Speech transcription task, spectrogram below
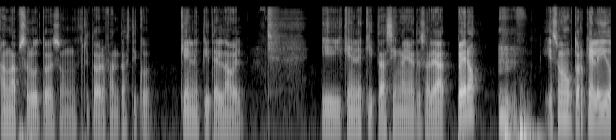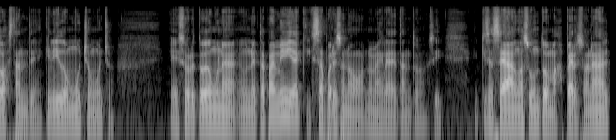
en absoluto es un escritor fantástico, quien le quita el Nobel y quien le quita 100 años de soledad, pero es un autor que he leído bastante, que he leído mucho, mucho, eh, sobre todo en una, una, etapa de mi vida que quizá por eso no, no me agrade tanto, ¿sí? quizás sea un asunto más personal.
